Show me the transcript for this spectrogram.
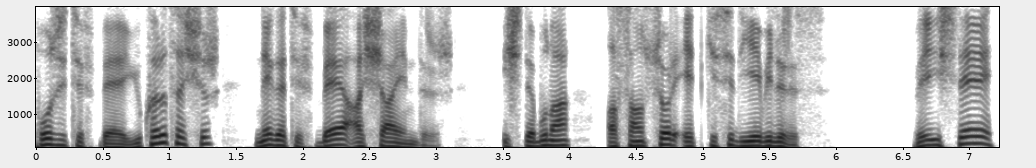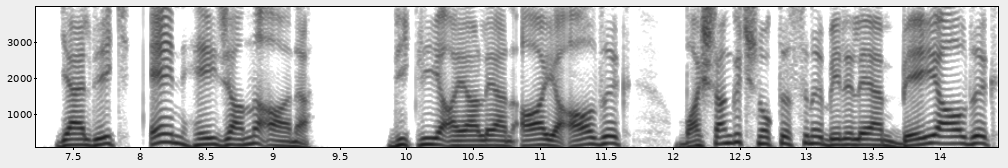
Pozitif B yukarı taşır, negatif B aşağı indirir. İşte buna asansör etkisi diyebiliriz. Ve işte geldik en heyecanlı ana. Dikliği ayarlayan A'yı aldık, başlangıç noktasını belirleyen B'yi aldık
